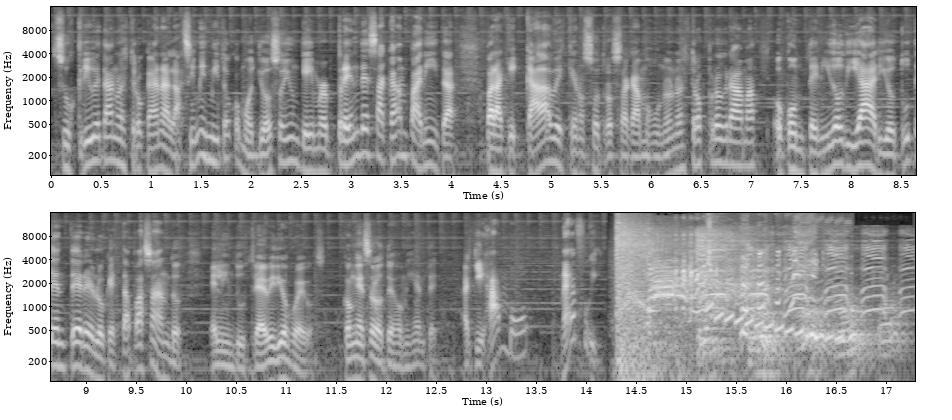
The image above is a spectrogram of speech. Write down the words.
suscríbete a nuestro canal, así mismito como yo soy un gamer, prende esa campanita para que cada vez que nosotros sacamos uno de nuestros programas o contenido diario, tú te enteres de lo que está pasando en la industria de videojuegos. Con eso los dejo, mi gente. Aquí Hambo, me fui.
